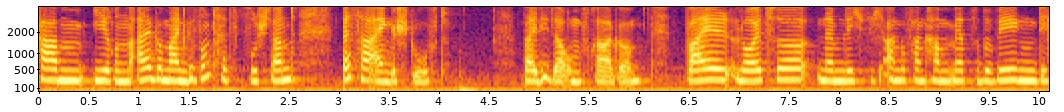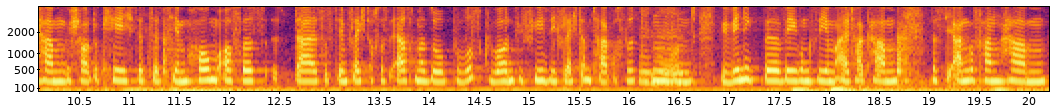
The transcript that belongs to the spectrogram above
haben ihren allgemeinen Gesundheitszustand besser eingestuft bei dieser Umfrage weil Leute nämlich sich angefangen haben, mehr zu bewegen. Die haben geschaut, okay, ich sitze jetzt hier im Homeoffice. Da ist es denen vielleicht auch das erste Mal so bewusst geworden, wie viel sie vielleicht am Tag auch sitzen mhm. und wie wenig Bewegung sie im Alltag haben, dass die angefangen haben,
